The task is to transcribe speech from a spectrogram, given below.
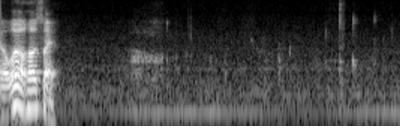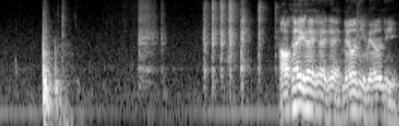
有，我有喝水。好，可以可以可以可以，没问题没问题。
